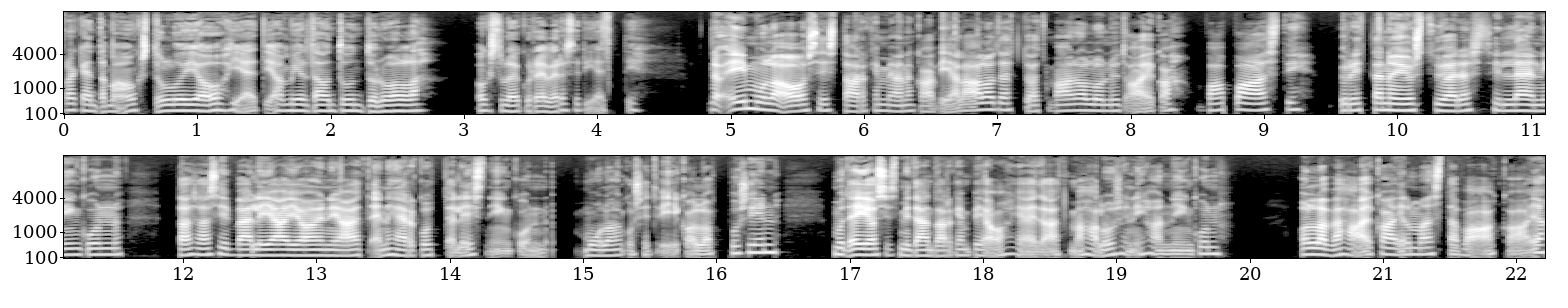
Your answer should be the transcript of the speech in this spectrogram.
rakentamaan? Onko tullut jo ohjeet ja miltä on tuntunut olla? Onko sulla joku reversidietti? No ei mulla ole siis tarkemmin ainakaan vielä aloitettu, että mä oon ollut nyt aika vapaasti. Yrittänyt just syödä silleen niin kuin tasaisin väliajoin ja että en herkuttelisi niin kuin muulloin kuin sit viikonloppuisin. Mutta ei ole siis mitään tarkempia ohjeita, että mä halusin ihan niin kuin olla vähän aikaa ilman sitä vaakaa ja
